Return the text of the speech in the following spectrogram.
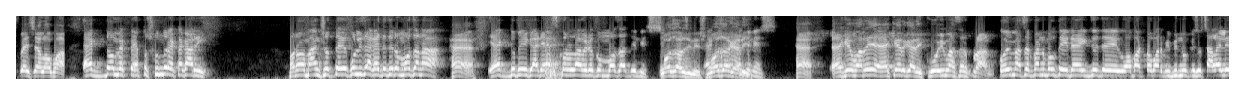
স্পেশাল অফার একদম একটা এত সুন্দর একটা গাড়ি। মানে মাংস থেকে কলিজা খাইতে যেরকম মজা না হ্যাঁ। একদম এই গাড়ি এস করলাম এরকম মজার জিনিস। মজার জিনিস মজার গাড়ি। জিনিস। হ্যাঁ একেবারে একের গাড়ি কই মাছের প্রাণ? কই মাছের পান বলতে এটা এই যে- ওভার টভার বিভিন্ন কিছু চালাইলে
